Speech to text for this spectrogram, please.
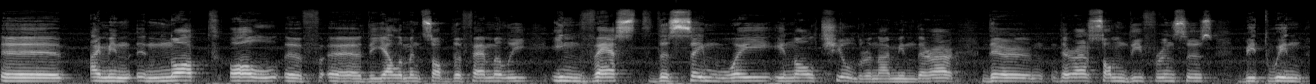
uh, I mean, not all of uh, the elements of the family invest the same way in all children. I mean, there are there there are some differences between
